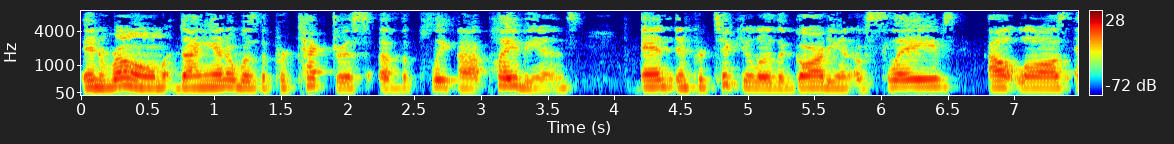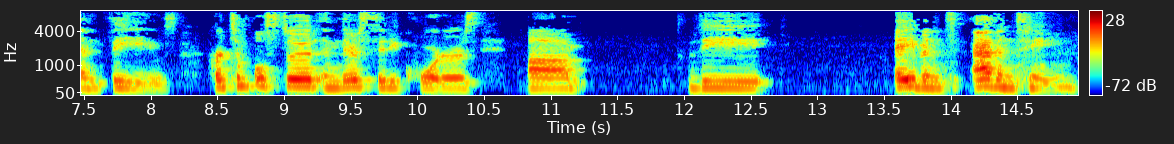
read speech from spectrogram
In Rome, Diana was the protectress of the ple- uh, plebeians, and in particular the guardian of slaves, outlaws, and thieves. Her temple stood in their city quarters um, the Aventine.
